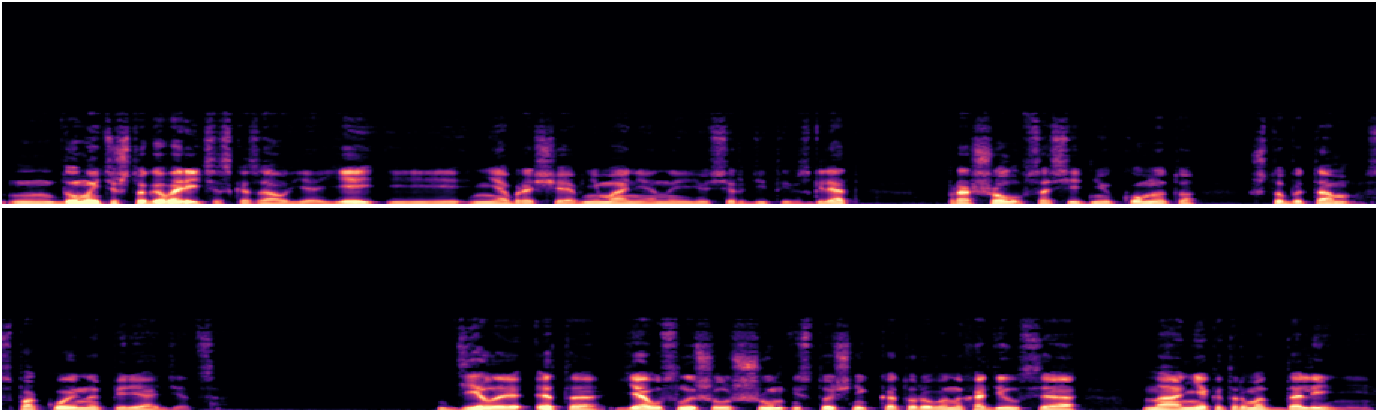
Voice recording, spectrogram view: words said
«Думаете, что говорите», — сказал я ей, и, не обращая внимания на ее сердитый взгляд, — прошел в соседнюю комнату, чтобы там спокойно переодеться. Делая это, я услышал шум, источник которого находился на некотором отдалении.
